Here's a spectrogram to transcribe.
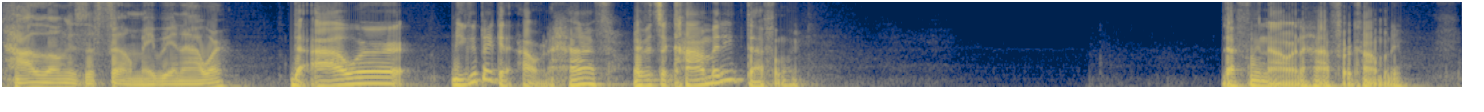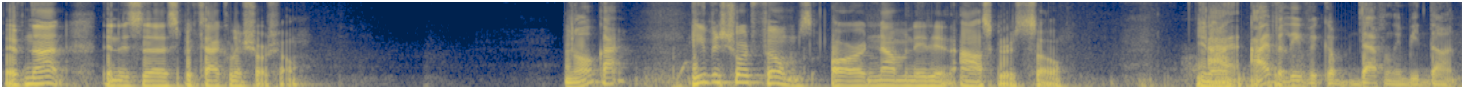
How long is the film? Maybe an hour? The hour, you could make it an hour and a half. If it's a comedy, definitely. Definitely an hour and a half for a comedy. If not, then it's a spectacular short film. Okay. Even short films are nominated in Oscars, so you know I, I believe it could definitely be done.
